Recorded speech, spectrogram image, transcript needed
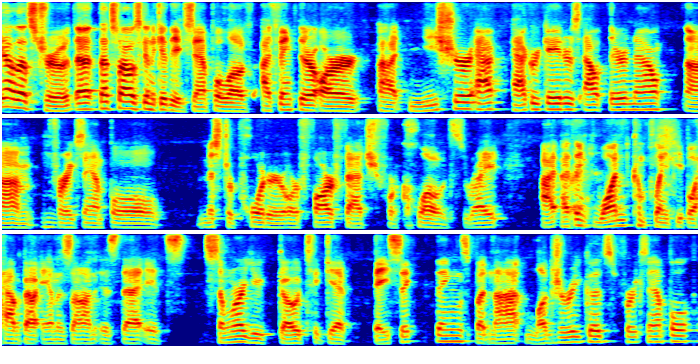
Yeah, that's true. That that's why I was going to give the example of. I think there are uh, niche ag- aggregators out there now. Um, mm-hmm. For example, Mr. Porter or Farfetch for clothes, right? I, I right. think one complaint people have about Amazon is that it's somewhere you go to get basic things, but not luxury goods. For example,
